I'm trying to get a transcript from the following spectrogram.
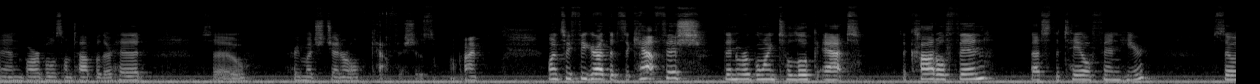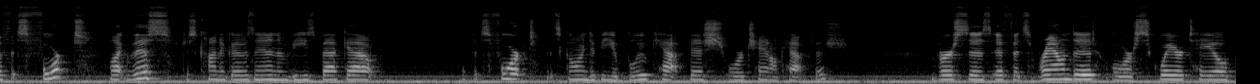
and barbels on top of their head. So pretty much general catfishes, okay? Once we figure out that it's a catfish, then we're going to look at the caudal fin. That's the tail fin here. So if it's forked like this, just kind of goes in and V's back out. If it's forked, it's going to be a blue catfish or channel catfish. Versus if it's rounded or square tail,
